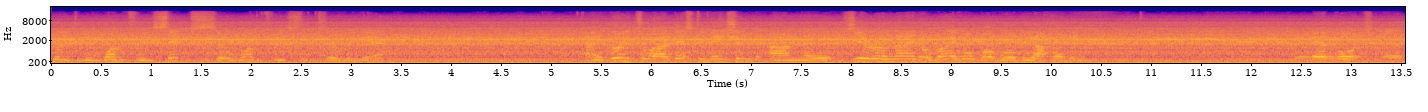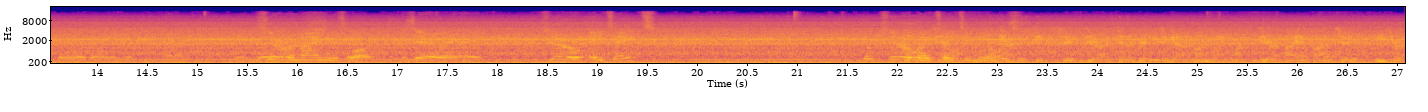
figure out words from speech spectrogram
going to be 136, so 136 over here. And going to our destination on uh, 09 arrival, what will be our heading? Airport. Airport. Zero nine is what? Zero eight eight. Zero eight eight. Put zero eight eight in yours. Six two zero seven ready to go. Runway one zero IFR two Heathrow.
